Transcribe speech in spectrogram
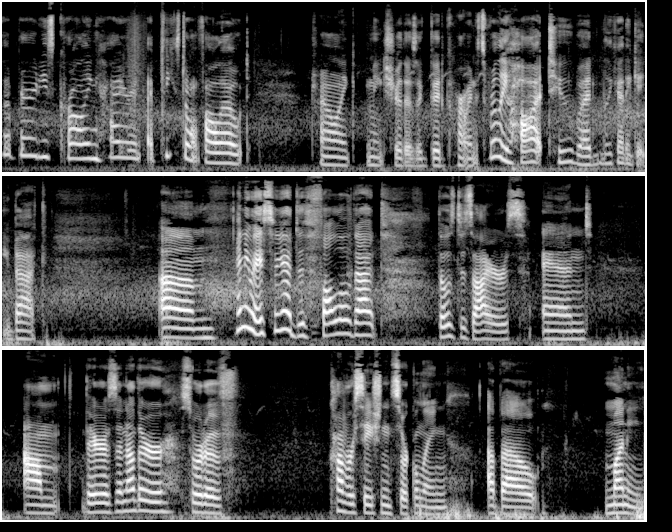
The birdie's crawling higher. and Please don't fall out. I'm trying to like make sure there's a good compartment. It's really hot too, but I gotta get you back. Um, anyway, so yeah, to follow that, those desires. And um, there's another sort of conversation circling about money.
